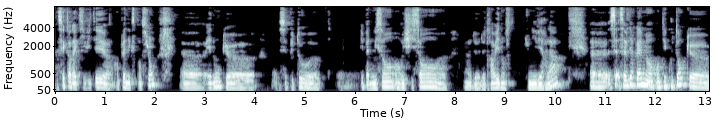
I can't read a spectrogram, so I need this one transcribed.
un, secteur d'activité euh, en pleine expansion, et donc c'est plutôt épanouissant, enrichissant de, travailler dans cet univers-là. Ça, ça, veut dire quand même en, t'écoutant que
